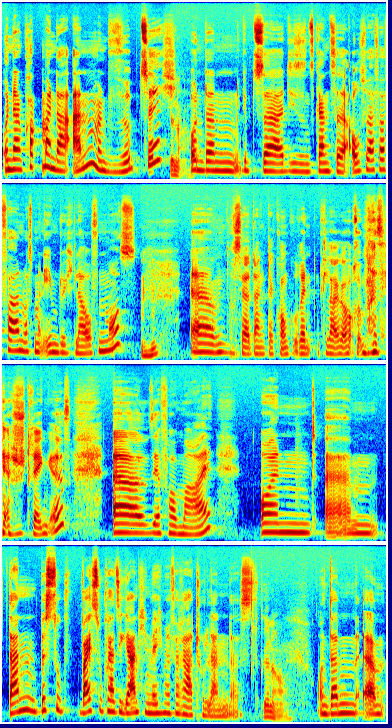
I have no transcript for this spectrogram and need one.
Und dann kommt man da an, man bewirbt sich Genau. und dann gibt es da dieses ganze Auswahlverfahren, was man eben durchlaufen muss. Mhm. Ähm, was ja dank der Konkurrentenklage auch immer sehr streng ist, äh, sehr formal. Und ähm, dann bist du, weißt du quasi gar nicht, in welchem Referat du landest. Genau. Und dann ähm,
